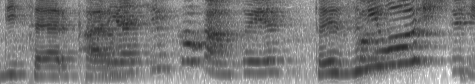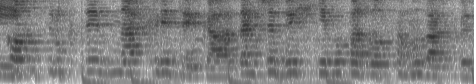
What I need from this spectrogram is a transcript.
diserka. Ale ja cię kocham, to jest... To jest z To miłości. jest konstruktywna krytyka, tak żebyś nie popadła w samozachwyt.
